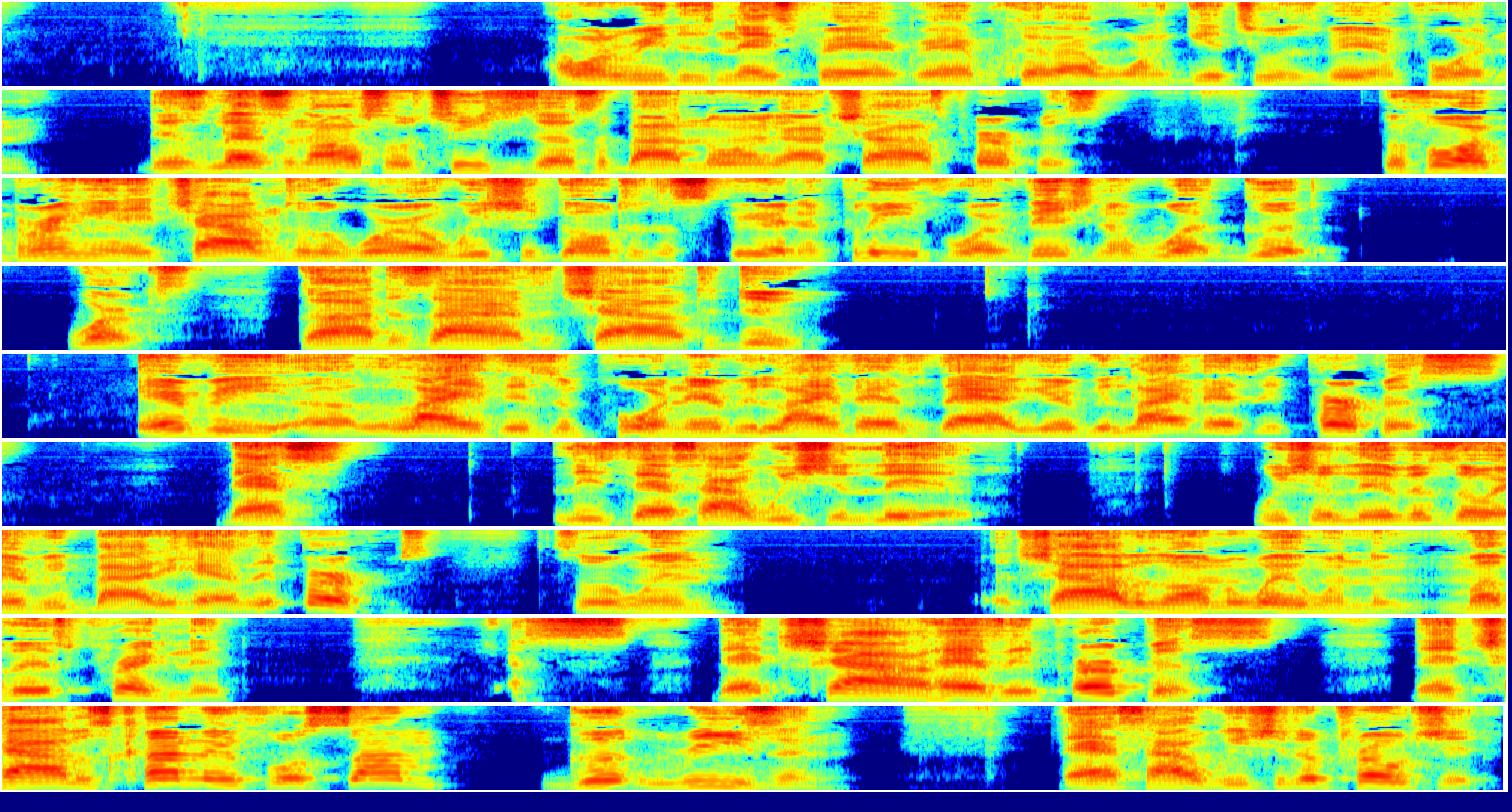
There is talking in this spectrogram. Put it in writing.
I want to read this next paragraph because I want to get to it. It's very important. This lesson also teaches us about knowing our child's purpose. Before bringing a child into the world, we should go to the Spirit and plead for a vision of what good works God desires a child to do. Every uh, life is important. Every life has value. Every life has a purpose. That's at least that's how we should live. We should live as though everybody has a purpose. So when a child is on the way, when the mother is pregnant, yes, that child has a purpose. That child is coming for some good reason. That's how we should approach it.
